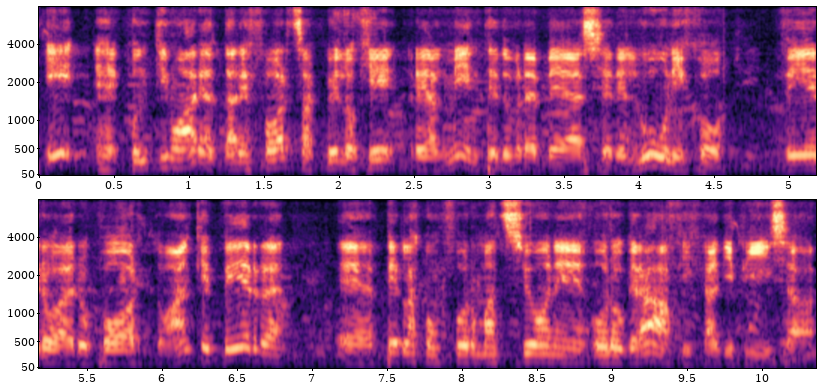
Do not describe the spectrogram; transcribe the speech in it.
e eh, continuare a dare forza a quello che realmente dovrebbe essere l'unico vero aeroporto, anche per, eh, per, la conformazione orografica di Pisa.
